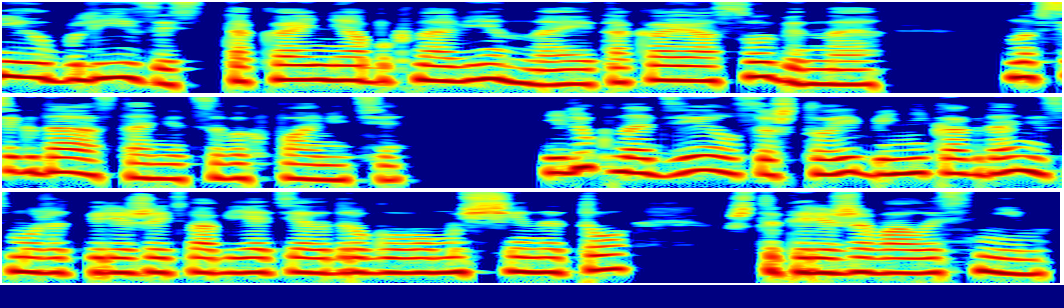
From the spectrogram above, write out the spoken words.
Их близость, такая необыкновенная и такая особенная, навсегда останется в их памяти. И Люк надеялся, что Эбби никогда не сможет пережить в объятиях другого мужчины то, что переживала с ним.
